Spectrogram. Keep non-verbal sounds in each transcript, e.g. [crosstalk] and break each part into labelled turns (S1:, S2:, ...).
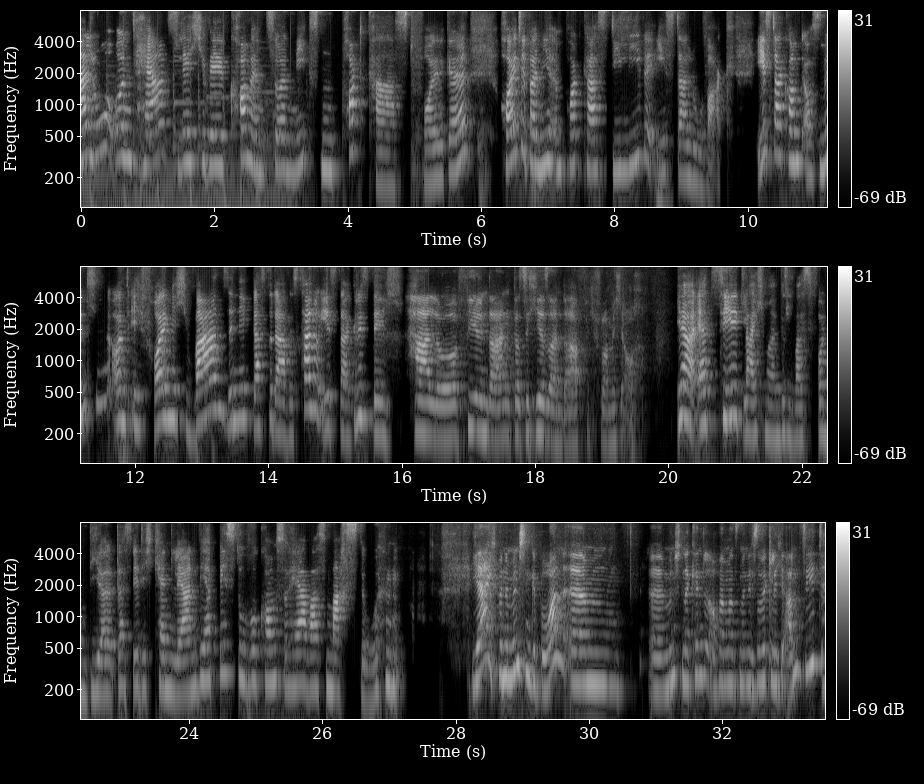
S1: Hallo und herzlich willkommen zur nächsten Podcast-Folge. Heute bei mir im Podcast die liebe Esther Lowak. Esther kommt aus München und ich freue mich wahnsinnig, dass du da bist. Hallo Esther, grüß dich.
S2: Hallo, vielen Dank, dass ich hier sein darf. Ich freue mich auch.
S1: Ja, erzähl gleich mal ein bisschen was von dir, dass wir dich kennenlernen. Wer bist du? Wo kommst du her? Was machst du? [laughs]
S2: Ja, ich bin in München geboren. Ähm, äh, Münchner Kindle, auch wenn man es mir nicht so wirklich ansieht.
